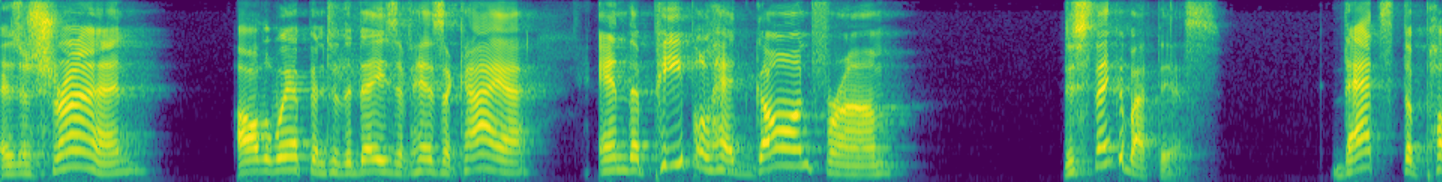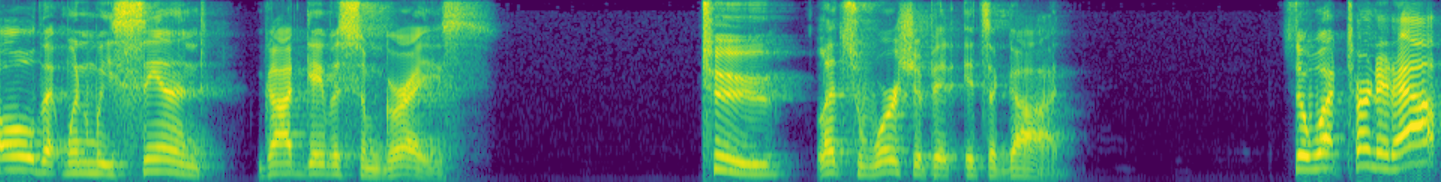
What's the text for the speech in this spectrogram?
as a shrine all the way up into the days of Hezekiah. And the people had gone from, just think about this. That's the pole that when we sinned, God gave us some grace. To let's worship it, it's a God. So, what turned it out,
